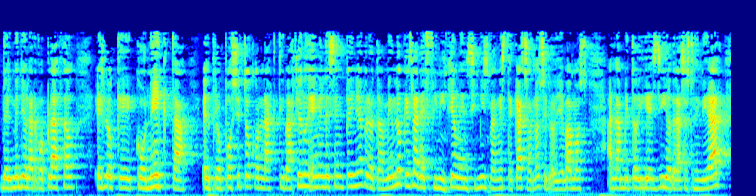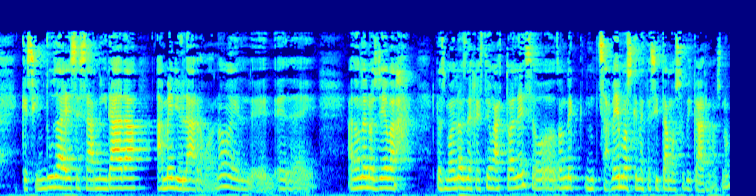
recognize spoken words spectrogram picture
del medio largo plazo es lo que conecta el propósito con la activación en el desempeño, pero también lo que es la definición en sí misma en este caso, ¿no? si lo llevamos al ámbito ESG o de la sostenibilidad, que sin duda es esa mirada a medio y largo, ¿no? el, a dónde nos lleva los modelos de gestión actuales o dónde sabemos que necesitamos ubicarnos, ¿no?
